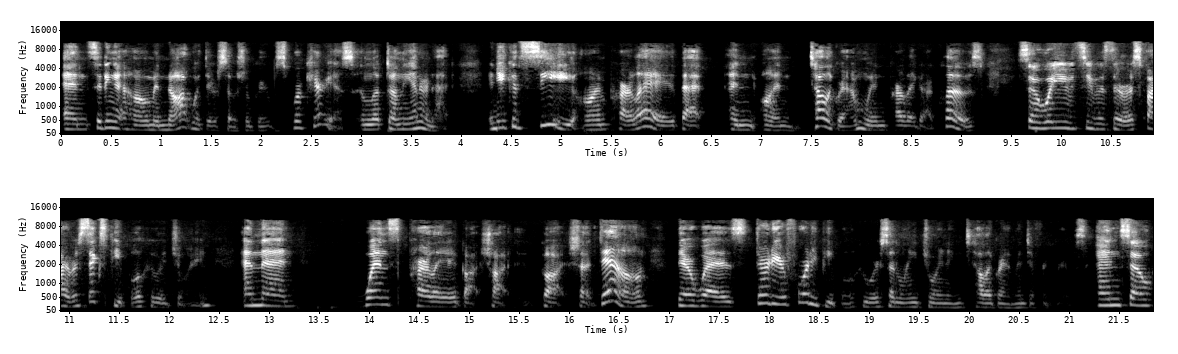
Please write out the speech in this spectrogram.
and sitting at home and not with their social groups were curious and looked on the internet. And you could see on Parler that and on Telegram when Parler got closed. So what you would see was there was five or six people who would join. And then once Parler got shot got shut down, there was 30 or 40 people who were suddenly joining Telegram in different groups. And so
